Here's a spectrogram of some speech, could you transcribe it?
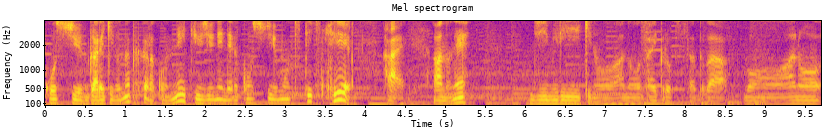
コスチューム瓦礫の中からこのね90年代のコスチュームを着てきてはい。あのねジームリー機のあのサイクロプスさんとかもうあの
